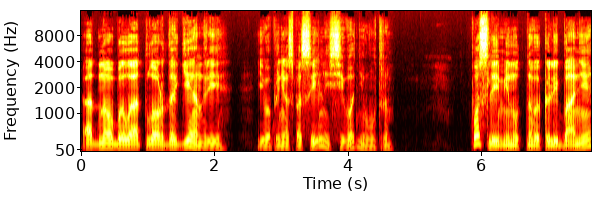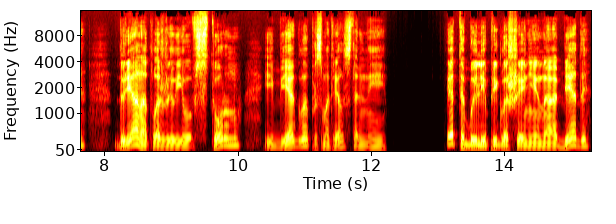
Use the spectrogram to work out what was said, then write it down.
Одно было от лорда Генри. Его принес посыльный сегодня утром. После минутного колебания Дуриан отложил его в сторону и бегло просмотрел остальные. Это были приглашения на обеды,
